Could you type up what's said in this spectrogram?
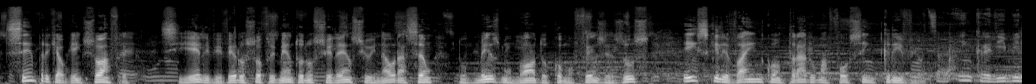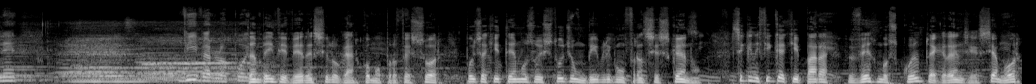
sempre que alguém sofre, se ele viver o sofrimento no silêncio e na oração, do mesmo modo como fez Jesus, eis que ele vai encontrar uma força incrível. Incredibile também viver esse lugar como professor, pois aqui temos o Estúdio Bíblico Franciscano. Significa que para vermos quanto é grande esse amor,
